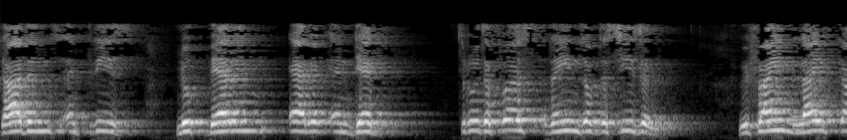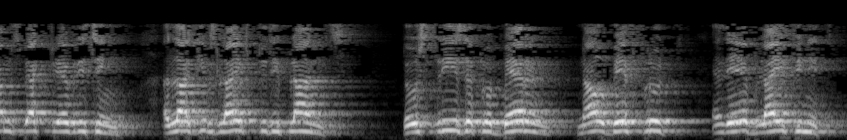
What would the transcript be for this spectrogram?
gardens and trees look barren, arid and dead. Through the first rains of the season, we find life comes back to everything. Allah gives life to the plants. Those trees that were barren now bear fruit and they have life in it.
